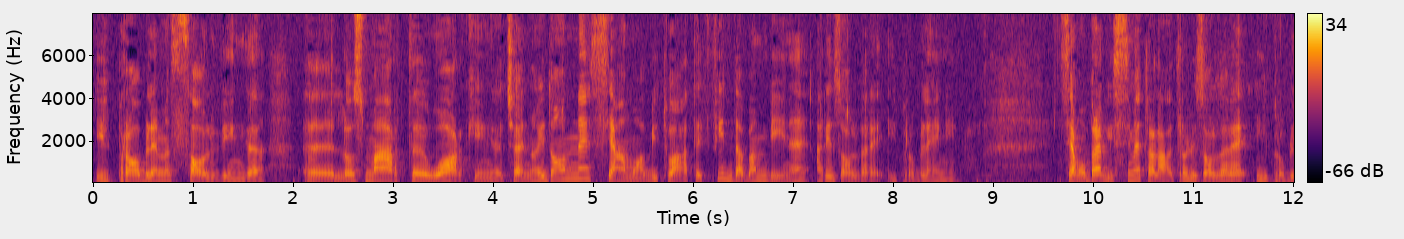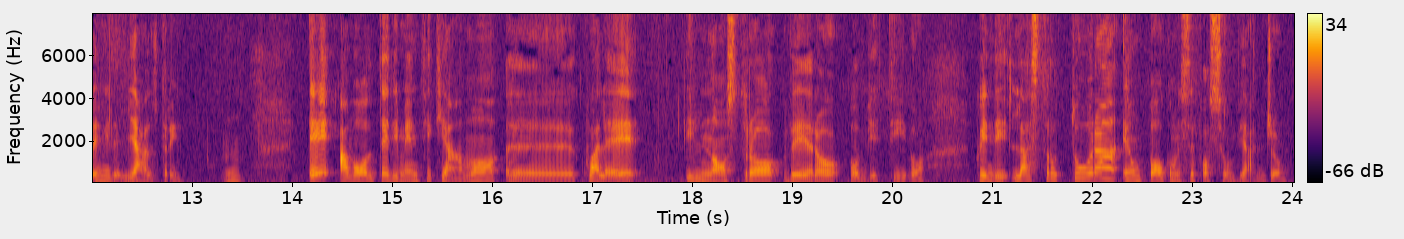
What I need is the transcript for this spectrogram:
il problem solving, eh, lo smart working, cioè noi donne siamo abituate fin da bambine a risolvere i problemi. Siamo bravissime tra l'altro a risolvere i problemi degli altri. Mm? E a volte dimentichiamo eh, qual è il nostro vero obiettivo. Quindi la struttura è un po' come se fosse un viaggio.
